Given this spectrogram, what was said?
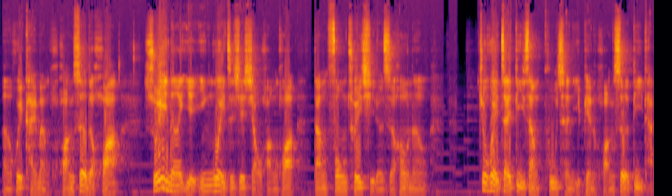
呃，会开满黄色的花。所以呢，也因为这些小黄花，当风吹起的时候呢，就会在地上铺成一片黄色地毯。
